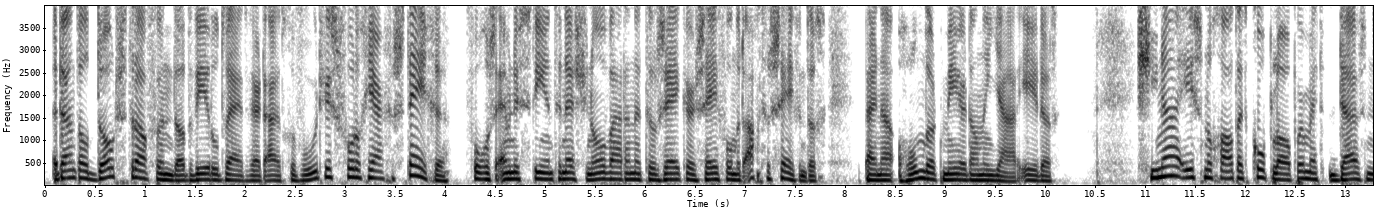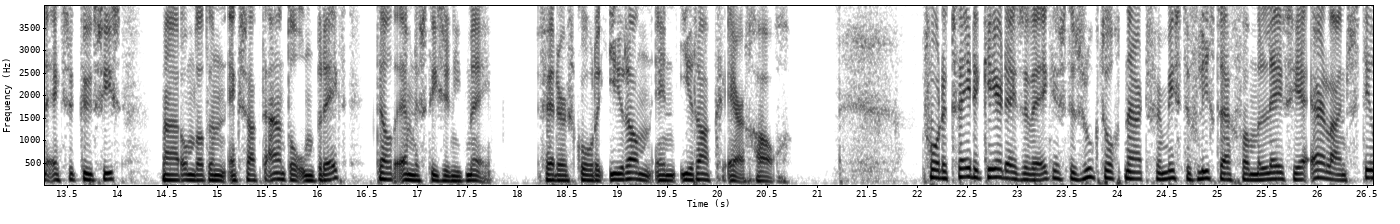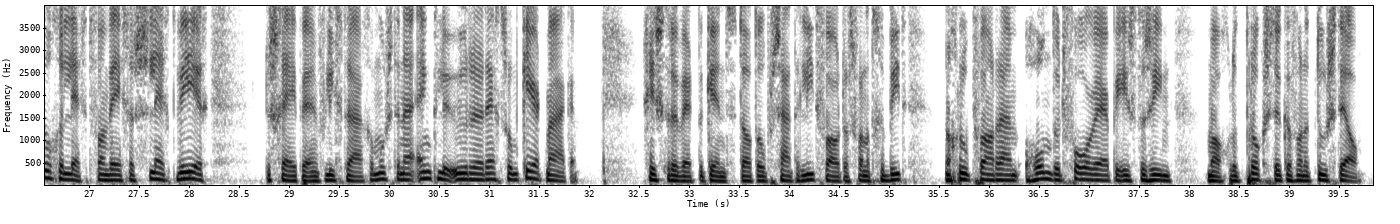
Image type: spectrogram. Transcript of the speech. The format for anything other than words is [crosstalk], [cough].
Het aantal doodstraffen dat wereldwijd werd uitgevoerd is vorig jaar gestegen. Volgens Amnesty International waren het er zeker 778, bijna 100 meer dan een jaar eerder. China is nog altijd koploper met duizenden executies, maar omdat een exact aantal ontbreekt, telt Amnesty ze niet mee. Verder scoren Iran en Irak erg hoog. Voor de tweede keer deze week is de zoektocht naar het vermiste vliegtuig van Malaysia Airlines stilgelegd vanwege slecht weer. De schepen en vliegtuigen moesten na enkele uren rechtsomkeerd maken. Gisteren werd bekend dat op satellietfoto's van het gebied een groep van ruim 100 voorwerpen is te zien, mogelijk brokstukken van het toestel.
